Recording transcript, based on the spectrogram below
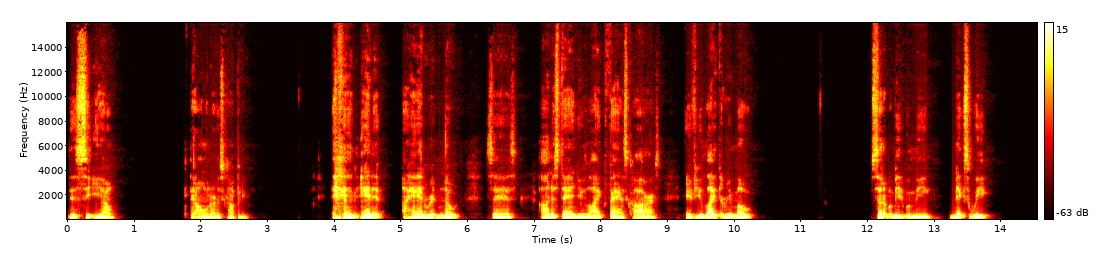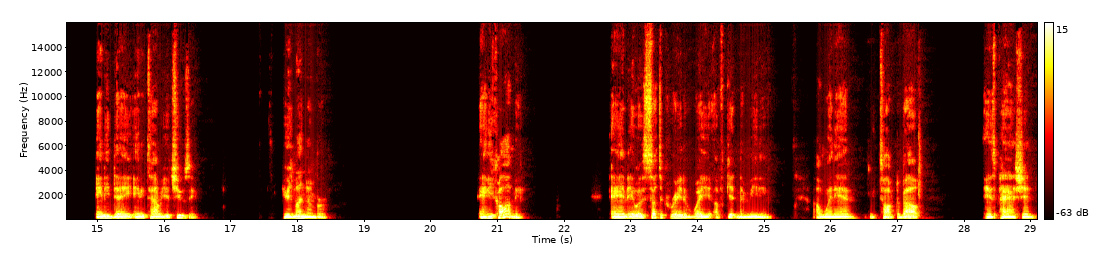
this CEO, the owner of this company. And in it, a handwritten note says, I understand you like fast cars. If you like the remote, set up a meeting with me next week, any day, any time you're choosing. Here's my number. And he called me. And it was such a creative way of getting a meeting. I went in, we talked about his passion,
